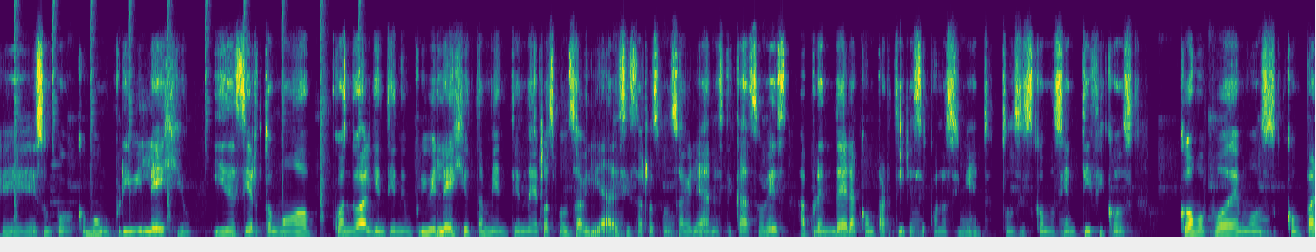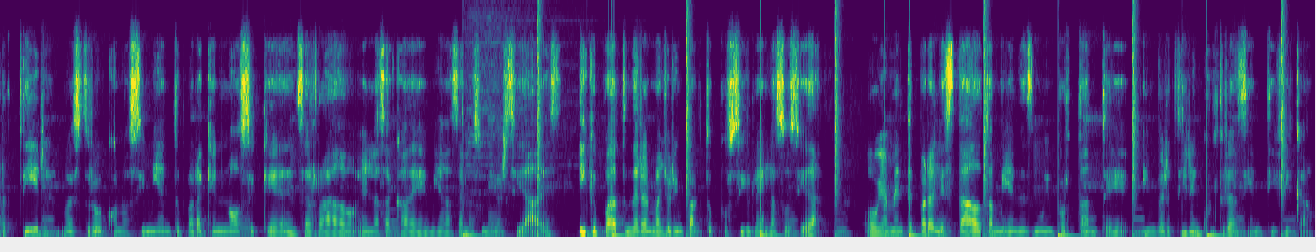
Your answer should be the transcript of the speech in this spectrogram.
eh, es un poco como un privilegio y de cierto modo cuando alguien tiene un privilegio también tiene responsabilidades y esa responsabilidad en este caso es aprender a compartir ese conocimiento. Entonces como científicos cómo podemos compartir nuestro conocimiento para que no se quede encerrado en las academias, en las universidades y que pueda tener el mayor impacto posible en la sociedad. Obviamente para el Estado también es muy importante invertir en cultura científica.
